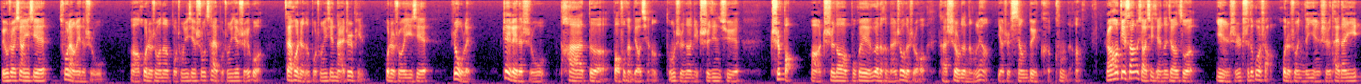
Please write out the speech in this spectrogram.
比如说像一些粗粮类的食物。啊，或者说呢，补充一些蔬菜，补充一些水果，再或者呢，补充一些奶制品，或者说一些肉类这类的食物，它的饱腹感比较强，同时呢，你吃进去吃饱啊，吃到不会饿得很难受的时候，它摄入的能量也是相对可控的啊。然后第三个小细节呢，叫做饮食吃的过少，或者说你的饮食太单一。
